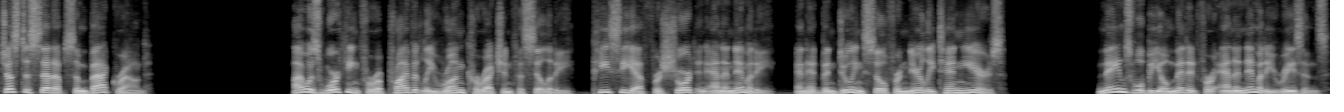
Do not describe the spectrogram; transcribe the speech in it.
Just to set up some background. I was working for a privately run correction facility, PCF for short in anonymity, and had been doing so for nearly 10 years. Names will be omitted for anonymity reasons,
